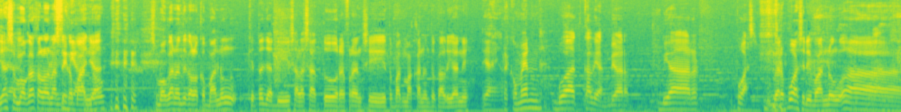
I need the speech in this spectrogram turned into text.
Ya semoga kalau nanti ke. Bandung, semoga nanti kalau ke Bandung kita jadi salah satu referensi tempat makan untuk kalian nih. ya yang rekomend buat kalian biar biar puas. Biar puas di Bandung. Wah,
